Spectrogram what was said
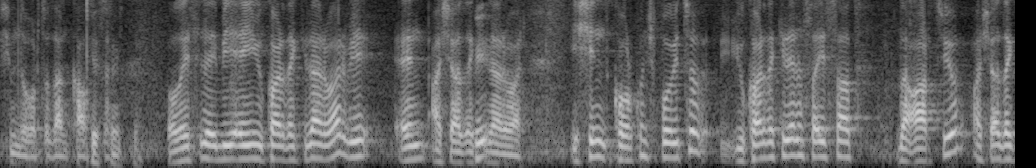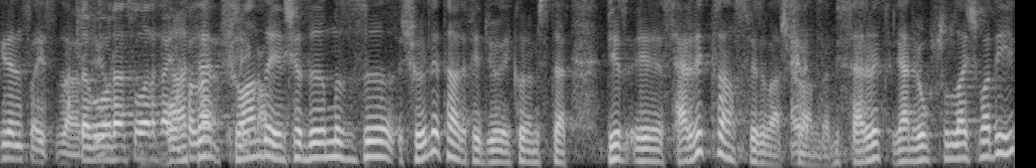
şimdi ortadan kalktı. Kesinlikle. Dolayısıyla bir en yukarıdakiler var, bir en aşağıdakiler var. İşin korkunç boyutu yukarıdakilerin sayısı da artıyor, aşağıdakilerin sayısı da artıyor. Tabii orası olarak Zaten bir şu şey anda kalmadı. yaşadığımızı şöyle tarif ediyor ekonomistler. Bir e, servet transferi var şu Evet. anda. Bir servet yani yoksullaşma değil.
